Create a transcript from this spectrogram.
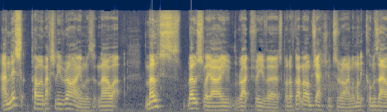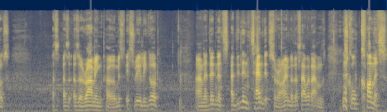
and this poem actually rhymes. Now, uh, most mostly I write free verse, but I've got no objection to rhyme, and when it comes out as, as, as a rhyming poem, it's, it's really good. And I didn't I didn't intend it to rhyme, but that's how it happened. It's called Comet.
